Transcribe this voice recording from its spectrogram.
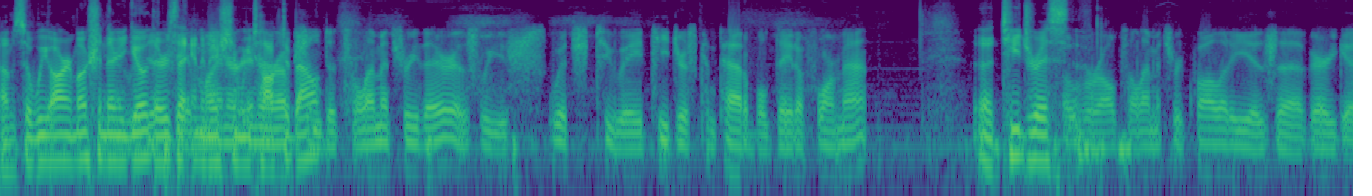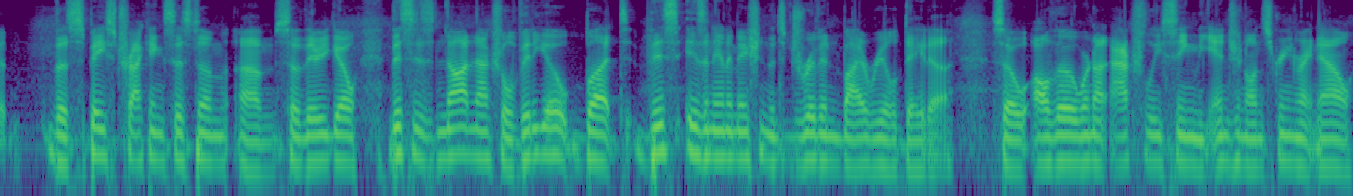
Um, so we are in motion. There you go. There's that animation we talked about. To telemetry there as we switch to a TDRS compatible data format. Uh, TDRS, Overall telemetry quality is uh, very good. the space tracking system. Um, so there you go. This is not an actual video, but this is an animation that's driven by real data. So although we're not actually seeing the engine on screen right now,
